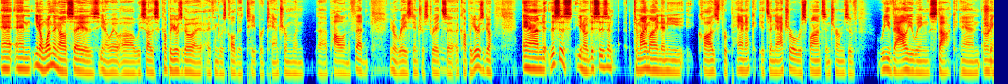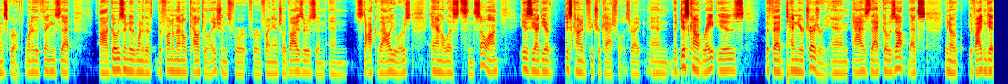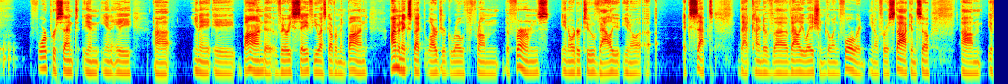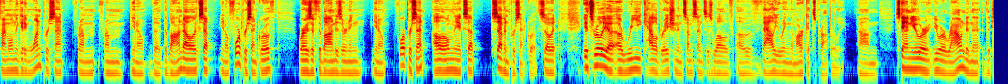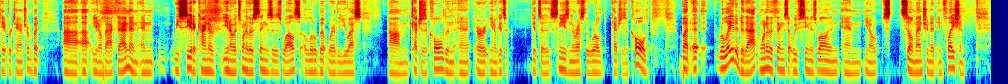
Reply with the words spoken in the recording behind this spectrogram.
And, and, you know, one thing I'll say is, you know, uh, we saw this a couple years ago. I, I, think it was called a taper tantrum when uh, Powell and the Fed, you know, raised interest rates mm-hmm. a, a couple years ago. And this is, you know, this isn't, to my mind, any cause for panic. It's a natural response in terms of revaluing stock and earnings sure. growth. One of the things that uh, goes into one of the, the fundamental calculations for, for financial advisors and, and stock valuers, analysts, and so on is the idea of discounted future cash flows, right? Mm-hmm. And the discount rate is the Fed 10 year treasury. And as that goes up, that's, you know, if I can get 4% in, in a, uh, in a, a bond, a very safe U.S. government bond, I'm going to expect larger growth from the firms in order to value, you know, uh, accept that kind of uh, valuation going forward, you know, for a stock. And so, um, if I'm only getting one percent from from you know the the bond, I'll accept you know four percent growth. Whereas if the bond is earning you know four percent, I'll only accept seven percent growth. So it it's really a, a, recalibration in some sense as well of, of valuing the markets properly. Um, Stan, you were you were around in the the taper tantrum, but uh, uh, you know, back then, and and we see it a kind of, you know, it's one of those things as well, so a little bit where the U.S. Um, catches a cold and, and, or you know gets a gets a sneeze, and the rest of the world catches a cold. But uh, related to that, one of the things that we've seen as well, and and you know, Syl mentioned it, inflation.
